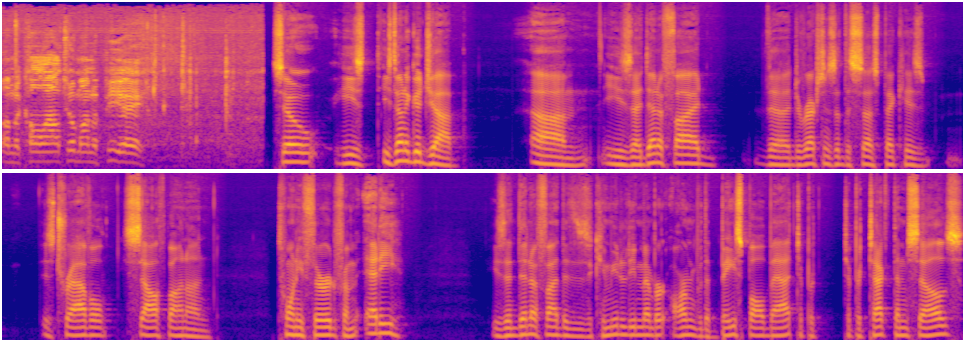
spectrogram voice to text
I'm gonna call out to him on the PA. So he's he's done a good job. Um, he's identified the directions of the suspect. His his travel southbound on 23rd from Eddy. He's identified that there's a community member armed with a baseball bat to to protect themselves.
